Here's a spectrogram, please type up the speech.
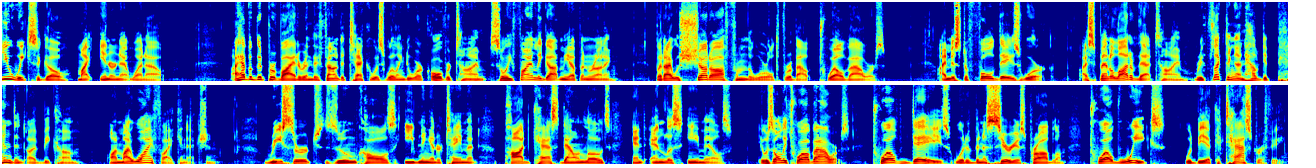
few weeks ago, my internet went out. I have a good provider, and they found a tech who was willing to work overtime, so he finally got me up and running. But I was shut off from the world for about 12 hours. I missed a full day's work. I spent a lot of that time reflecting on how dependent I've become on my Wi Fi connection. Research, Zoom calls, evening entertainment, podcast downloads, and endless emails. It was only 12 hours. 12 days would have been a serious problem. 12 weeks would be a catastrophe.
